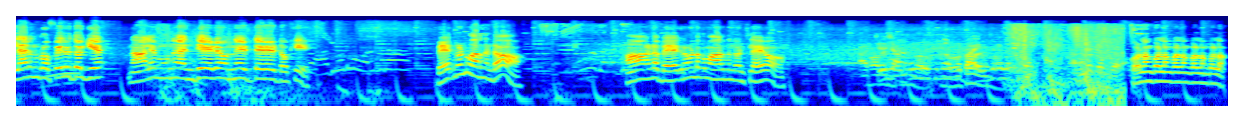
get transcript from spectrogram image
എല്ലാരും പ്രൊഫൈൽ എടുത്ത് നോക്കിയേ. നാല് മൂന്ന് അഞ്ച് ഏഴ് ഒന്ന് എട്ട് എട്ട് ഓക്കെ. ബാക്ക്ഗ്രൗണ്ട് മാറുന്നുണ്ടോ? ആ എടാ ബാക്ക്ഗ്രൗണ്ട് ഒക്കെ മാറുന്നുണ്ട് മനസ്സിലായോ? കൊള്ളം കൊള്ളം കൊള്ളം കൊള്ളം കൊള്ളം.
